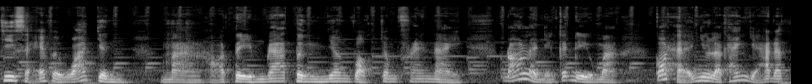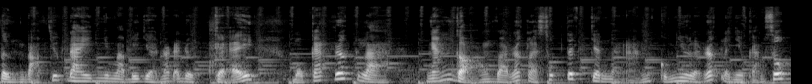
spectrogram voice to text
chia sẻ về quá trình mà họ tìm ra từng nhân vật trong friend này. Đó là những cái điều mà có thể như là khán giả đã từng đọc trước đây, nhưng mà bây giờ nó đã được kể một cách rất là ngắn gọn và rất là xúc tích trên màn ảnh, cũng như là rất là nhiều cảm xúc.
